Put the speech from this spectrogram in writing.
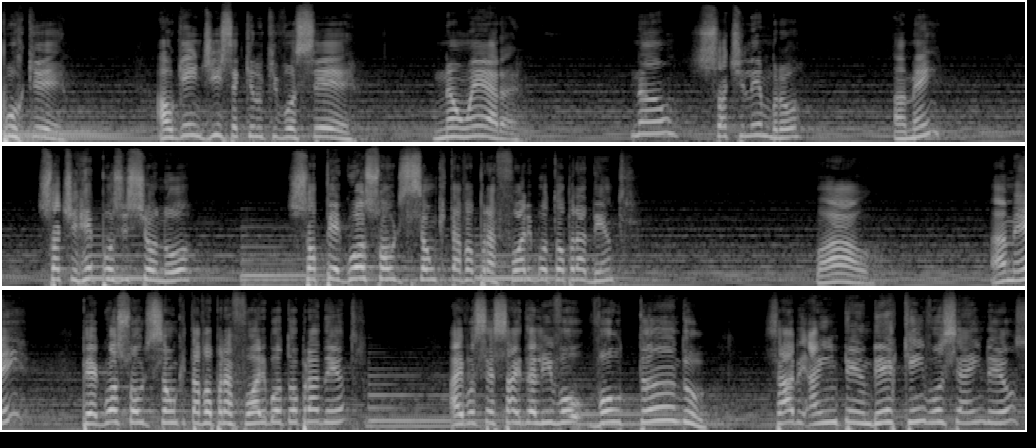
Por quê? Alguém disse aquilo que você não era? Não, só te lembrou. Amém? Só te reposicionou. Só pegou a sua audição que estava para fora e botou para dentro. Uau! Amém? Pegou a sua audição que estava para fora e botou para dentro. Aí você sai dali voltando, sabe, a entender quem você é em Deus.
